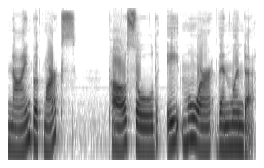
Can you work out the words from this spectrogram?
nine bookmarks. Paul sold eight more than Linda.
